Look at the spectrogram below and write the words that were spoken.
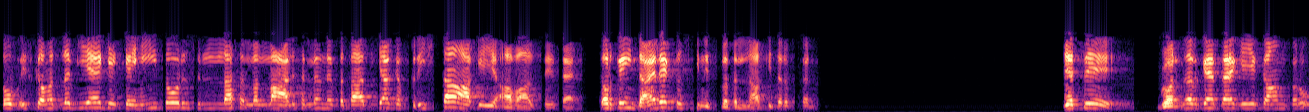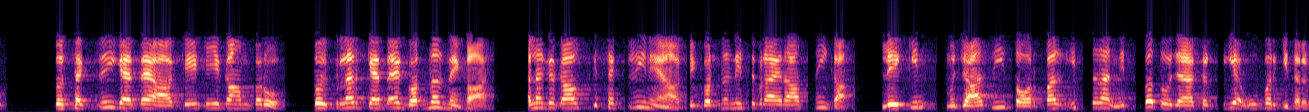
تو اس کا مطلب یہ ہے کہ کہیں تو رسول اللہ صلی اللہ علیہ وسلم نے بتا دیا کہ فرشتہ آ کے یہ آواز دیتا ہے، اور کہیں ڈائریکٹ اس کی نسبت اللہ کی طرف کر۔ جیسے گورنر کہتا ہے کہ یہ کام کرو، تو سیکٹری کہتا ہے آ کے کہ یہ کام کرو، تو کلرک کہتا ہے گورنر نے کہا ہے۔ اللہ کہا اس کے سیکٹری نے آ کے، گورنر نے اسے براہ راست نہیں کہا۔ لیکن مجازی طور پر اس طرح نسبت ہو جایا کرتی ہے اوپر کی طرف۔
